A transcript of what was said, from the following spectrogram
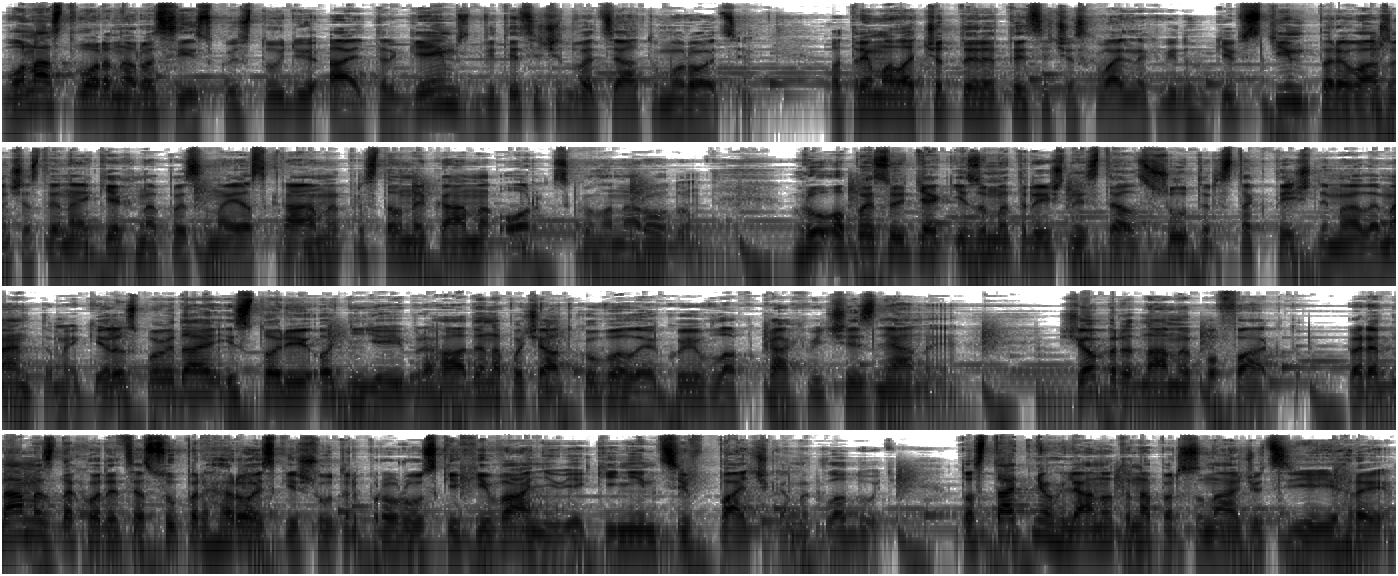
Вона створена російською студією Alter Games у 2020 році. Отримала 4 тисячі схвальних відгуків Steam, переважна частина яких написана яскравими представниками оркського народу. Гру описують як ізометричний стелс-шутер з тактичними елементами, який розповідає історію однієї бригади на початку великої в лапках вітчизняної. Що перед нами по факту? Перед нами знаходиться супергеройський шутер про русських Іванів, які німців пачками кладуть. Достатньо глянути на персонажів цієї гри:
